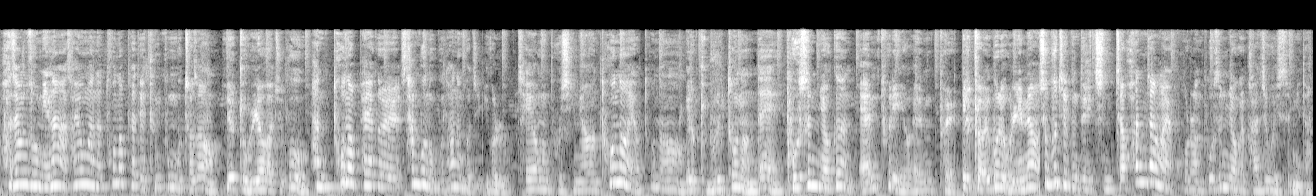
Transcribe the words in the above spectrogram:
화장솜이나 사용하는 토너 패드에 듬뿍 묻혀서 이렇게 올려가지고 한 토너 팩을 3분 5분 하는 거지 이걸로. 제형은 보시면 토너예요 토너. 이렇게 물 토너인데 보습력은 앰플이에요 앰플. 이렇게 얼굴에 올리면 수부지분들이 진짜 환장할 그런 보습력을 가지고 있습니다.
